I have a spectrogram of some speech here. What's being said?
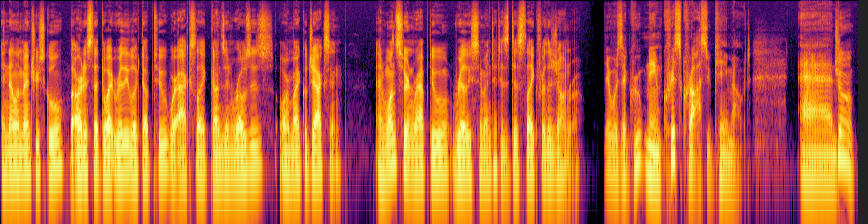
In elementary school, the artists that Dwight really looked up to were acts like Guns N' Roses or Michael Jackson, and one certain rap duo really cemented his dislike for the genre. There was a group named Kris Kross who came out. And Jump,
